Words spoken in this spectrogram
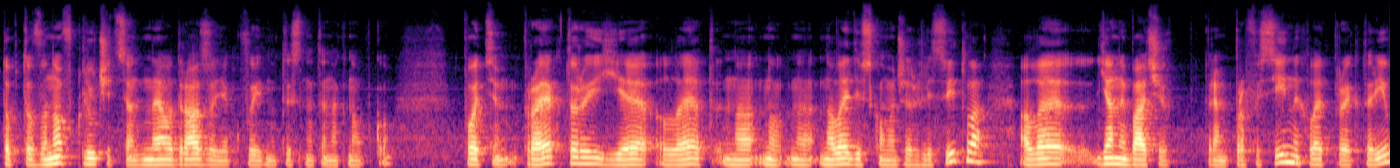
Тобто воно включиться не одразу, як ви натиснете на кнопку. Потім проектори є LED на, ну, на, на ледівському джерелі світла, але я не бачив прям професійних LED-проєкторів.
